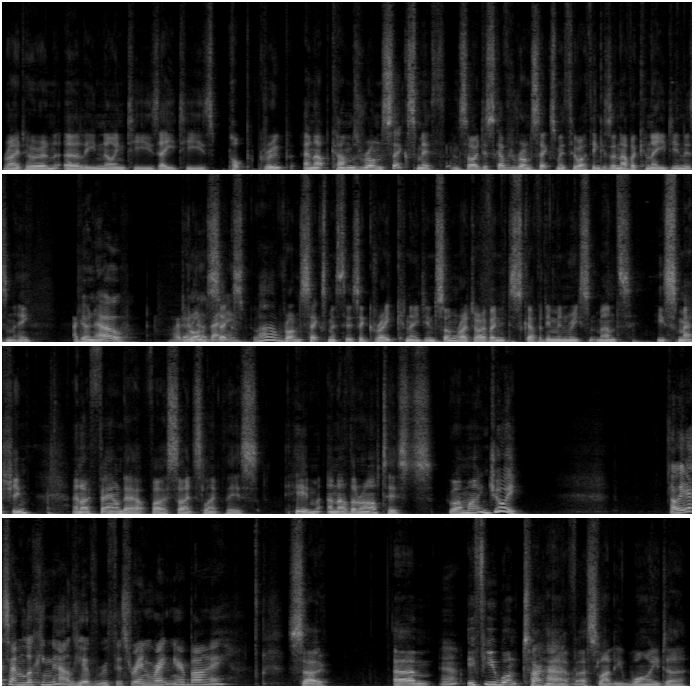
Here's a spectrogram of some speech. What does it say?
right, who are an early 90s, 80s pop group, and up comes Ron Sexsmith. And so I discovered Ron Sexsmith, who I think is another Canadian, isn't he? I don't know. I don't know Ron that Sex- name. well, Ron Sexsmith is a great Canadian songwriter. I've only discovered him in recent months. He's smashing. And I found out via sites like this him and other artists who I might enjoy. Oh yes, I'm looking now. Do You have Rufus Wainwright nearby. So, um, Yeah. if you want to Art have a slightly wider.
